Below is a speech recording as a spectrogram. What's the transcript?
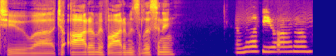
to uh, to Autumn if Autumn is listening. I love you, Autumn.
